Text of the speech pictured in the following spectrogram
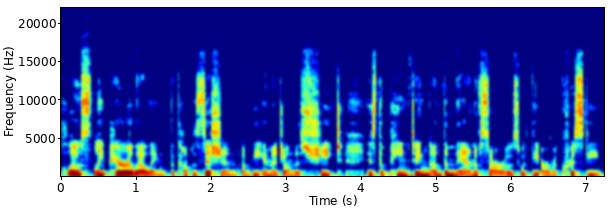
Closely paralleling the composition of the image on this sheet is the painting of the Man of Sorrows with the Arma Christi,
